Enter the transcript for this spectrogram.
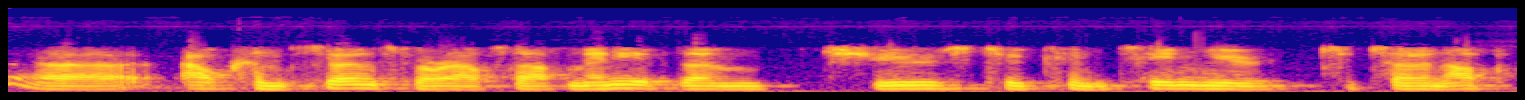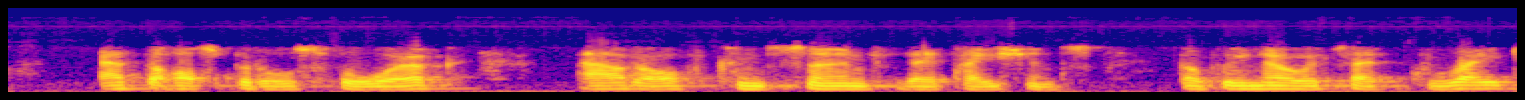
uh, our concerns for our staff, many of them choose to continue to turn up at the hospitals for work out of concern for their patients. But we know it's at great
